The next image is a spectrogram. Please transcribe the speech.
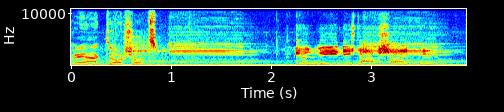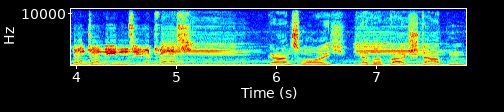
Reaktorschutz. Können wir ihn nicht abschalten? Unternehmen Sie etwas. Ganz ruhig. Er wird bald starten.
